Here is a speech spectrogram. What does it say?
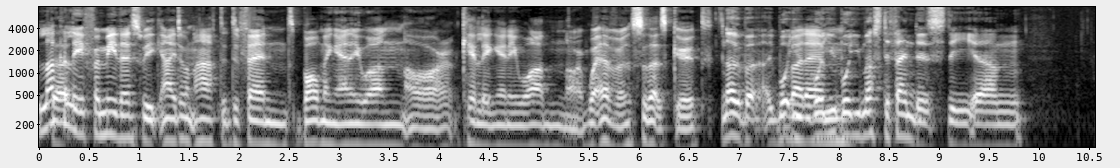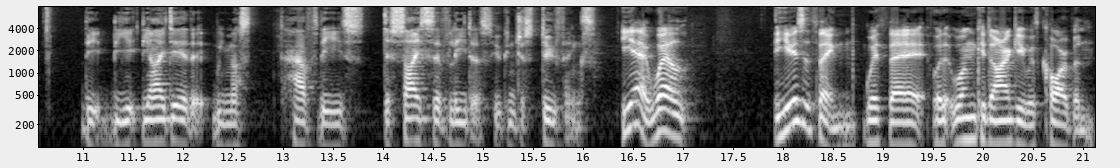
Luckily but, for me this week, I don't have to defend bombing anyone or killing anyone or whatever, so that's good. No, but what, but, you, um, what, you, what you must defend is the, um, the, the, the idea that we must have these decisive leaders who can just do things. Yeah, well, here's the thing with uh, one could argue with Corbyn,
